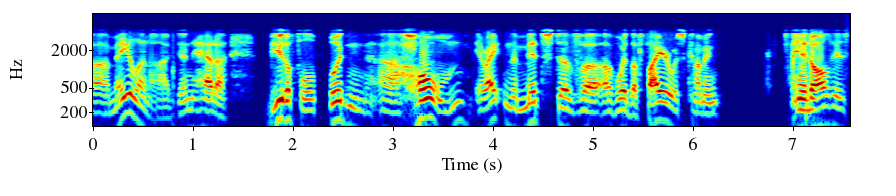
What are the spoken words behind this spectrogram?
uh, Mahlon Ogden, had a beautiful wooden uh, home right in the midst of, uh, of where the fire was coming, and all his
